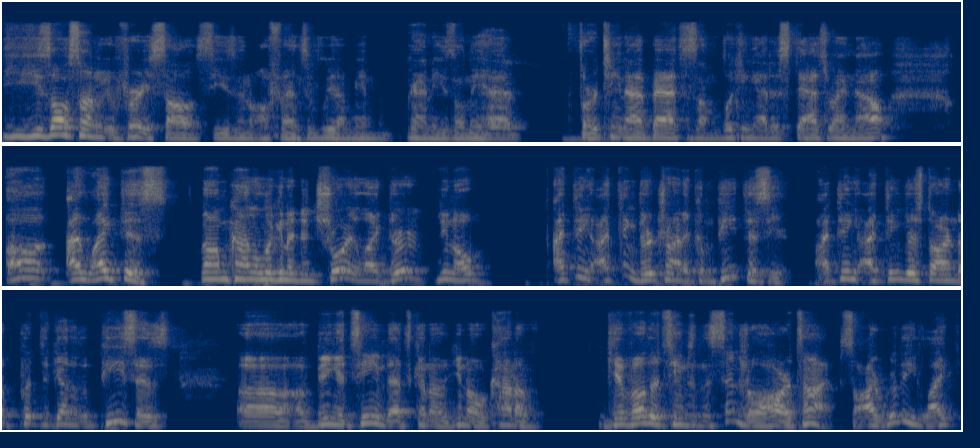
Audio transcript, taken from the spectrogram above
he's also having a very solid season offensively. I mean, granted, he's only had 13 at bats as I'm looking at his stats right now. Uh, I like this. I'm kind of looking at Detroit like they're, you know, I think I think they're trying to compete this year. I think I think they're starting to put together the pieces uh, of being a team that's gonna, you know, kind of give other teams in the Central a hard time. So I really like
